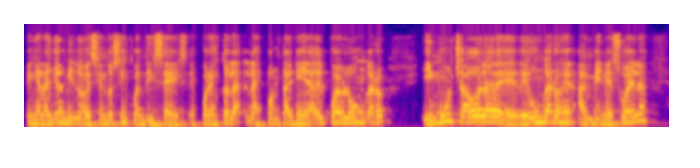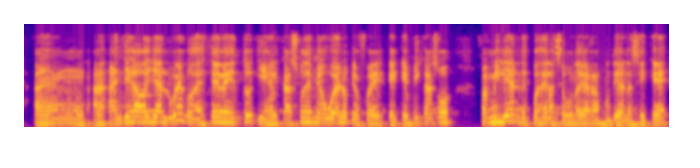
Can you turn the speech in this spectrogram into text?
en el año 1956. Es por esto la, espontaneidad del pueblo húngaro y mucha ola de, húngaros en Venezuela han, han, llegado ya luego de este evento y en el caso de mi abuelo, que fue que, es mi caso familiar después de la Segunda Guerra Mundial. Así que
